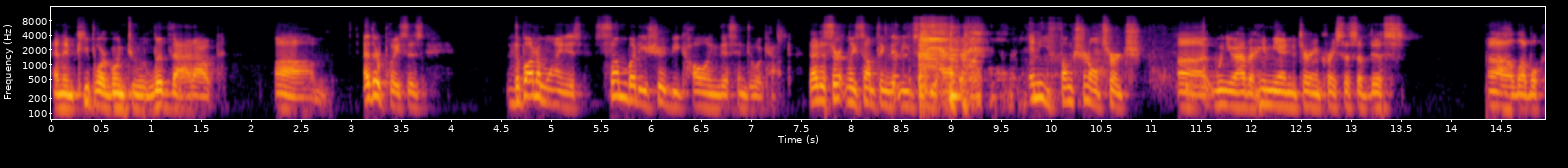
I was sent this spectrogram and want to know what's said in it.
and then people are going to live that out um, other places. The bottom line is somebody should be calling this into account. That is certainly something that needs to be happening. Any functional church, uh, when you have a humanitarian crisis of this uh, level,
